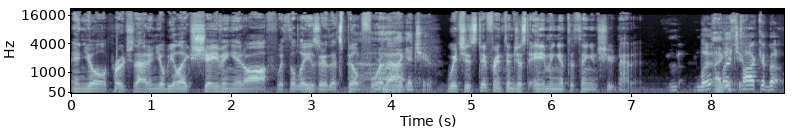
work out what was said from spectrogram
and you'll approach that and you'll be like shaving it off with the laser that's built for Ah, that. I get you. Which is different than just aiming at the thing and shooting at it. Let, I get us you. talk about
